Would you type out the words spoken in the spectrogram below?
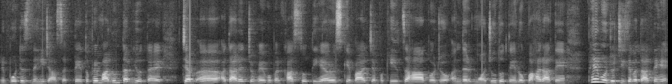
रिपोर्टर्स नहीं जा सकते तो फिर मालूम तभी होता है जब अदालत जो है वो बर्खास्त होती है और उसके बाद जब वकील साहब और जो अंदर मौजूद होते हैं, लोग बाहर आते हैं, फिर वो जो चीज़ें बताते हैं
